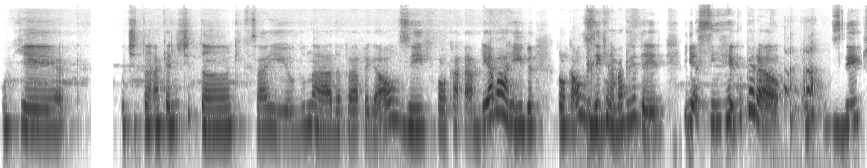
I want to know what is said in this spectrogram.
Porque o titã, aquele titã que saiu do nada para pegar o Zik, colocar, abrir a barriga, colocar o Zik na barriga dele e assim recuperar o Zik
